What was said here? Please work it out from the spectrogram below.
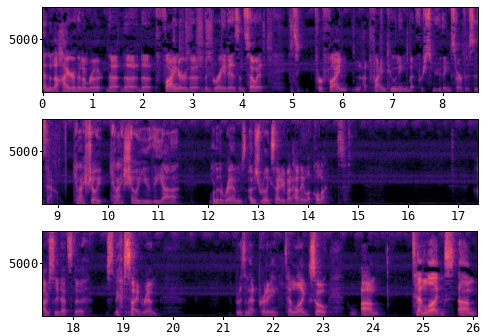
And then the higher the number, the, the, the finer the, the grade is. And so it, it's for fine, not fine tuning, but for smoothing surfaces out. Can I show you, can I show you the, uh, one of the rims? I'm just really excited about how they look. Hold on. Obviously that's the snare side rim, but isn't that pretty? 10 lugs. So, um, 10 lugs um,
